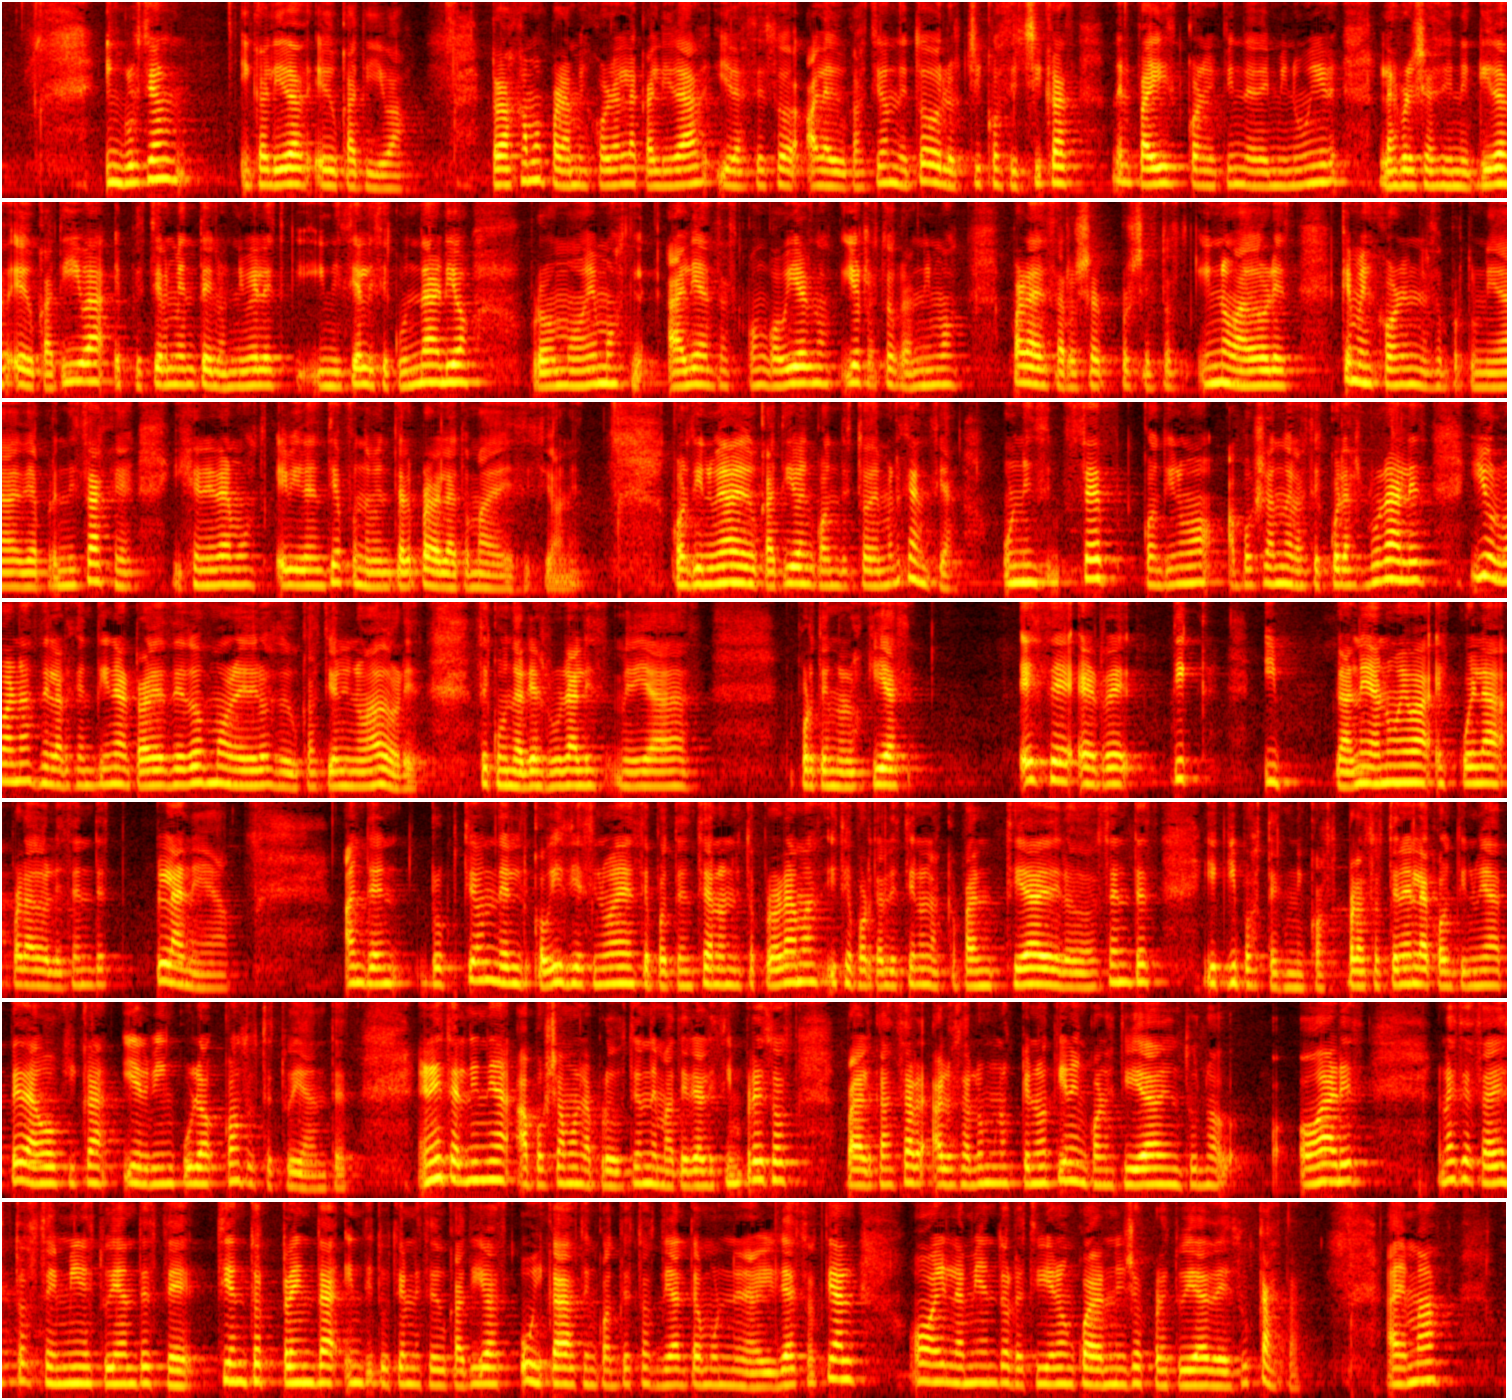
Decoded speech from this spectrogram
Inclusión y calidad educativa. Trabajamos para mejorar la calidad y el acceso a la educación de todos los chicos y chicas del país con el fin de disminuir las brechas de inequidad educativa, especialmente en los niveles inicial y secundario. Promovemos alianzas con gobiernos y otros organismos para desarrollar proyectos innovadores que mejoren las oportunidades de aprendizaje y generamos evidencia fundamental para la toma de decisiones. Continuidad educativa en contexto de emergencia. UNICEF continuó apoyando las escuelas rurales y urbanas de la Argentina a través de dos modelos de educación innovadores, secundarias rurales mediadas por tecnologías SRTIC y Planea Nueva Escuela para Adolescentes Planea. Ante la irrupción del COVID-19 se potenciaron estos programas y se fortalecieron las capacidades de los docentes y equipos técnicos para sostener la continuidad pedagógica y el vínculo con sus estudiantes. En esta línea apoyamos la producción de materiales impresos para alcanzar a los alumnos que no tienen conectividad en sus hogares. Gracias a estos, 6.000 estudiantes de 130 instituciones educativas ubicadas en contextos de alta vulnerabilidad social o aislamiento recibieron cuadernillos para estudiar desde sus casas. Además,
